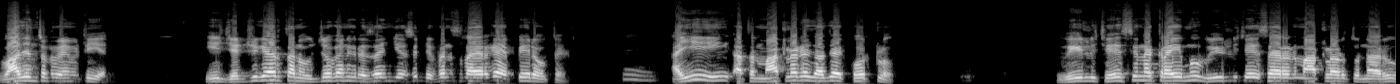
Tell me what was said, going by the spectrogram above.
వాదించడం ఏమిటి అని. ఈ జడ్జి గారు తన ఉద్యోగానికి రిజైన్ చేసి డిఫెన్స్ లాయర్గా అపేర్ అవుతాడు అయ్యి అతను మాట్లాడేది అదే కోర్టులో. వీళ్ళు చేసిన క్రైమ్ వీళ్ళు చేశారని మాట్లాడుతున్నారు.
